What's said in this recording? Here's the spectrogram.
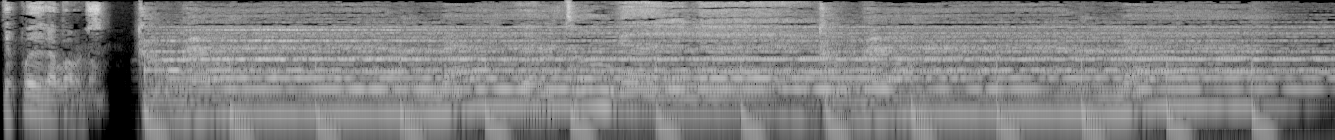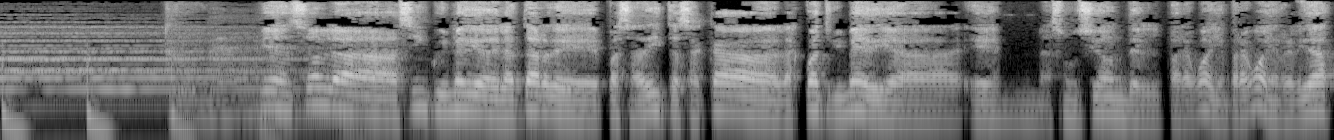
después de la pausa. Bien, son las cinco y media de la tarde pasaditas acá, las cuatro y media en Asunción del Paraguay, en Paraguay en realidad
